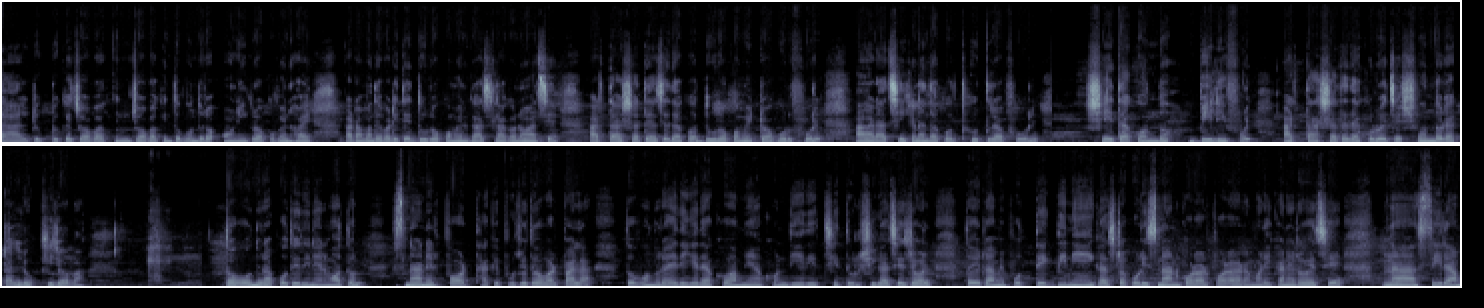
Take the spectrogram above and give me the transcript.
লাল টুকটুকে জবা। জবা কিন্তু বন্ধুরা অনেক রকমের হয়। আর আমাদের বাড়িতে দু রকমের গাছ লাগানো আছে। আর তার সাথে আছে দেখো দু রকমের টগর ফুল। আর আছে এখানে দেখো ধুতরা ফুল সীতাকন্দ বেলি ফুল। আর তার সাথে দেখো রয়েছে সুন্দর একটা লক্ষ্মী জবা। তো বন্ধুরা প্রতিদিনের মতন স্নানের পর থাকে পুজো দেওয়ার পালা। তো বন্ধুরা এদিকে দেখো, আমি এখন দিয়ে দিচ্ছি তুলসী গাছে জল। তো এটা আমি প্রত্যেক দিনই এই কাজটা করি স্নান করার পর। আর আমার এখানে রয়েছে শ্রীরাম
